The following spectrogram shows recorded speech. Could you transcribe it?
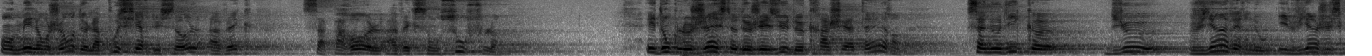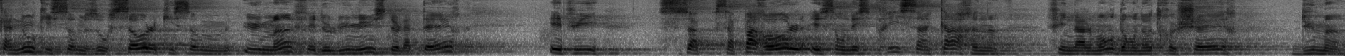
en mélangeant de la poussière du sol avec sa parole, avec son souffle. Et donc le geste de Jésus de cracher à terre, ça nous dit que Dieu vient vers nous, il vient jusqu'à nous qui sommes au sol, qui sommes humains, faits de l'humus de la terre, et puis sa, parole et son esprit s'incarnent finalement dans notre chair d'humain,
